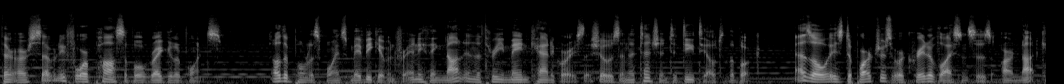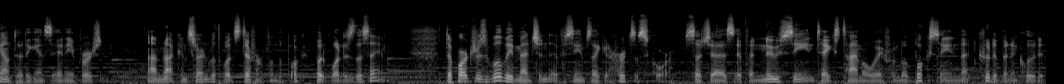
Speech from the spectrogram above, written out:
There are 74 possible regular points. Other bonus points may be given for anything not in the three main categories that shows an attention to detail to the book. As always, departures or creative licenses are not counted against any version. I'm not concerned with what's different from the book, but what is the same. Departures will be mentioned if it seems like it hurts a score, such as if a new scene takes time away from a book scene that could have been included.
